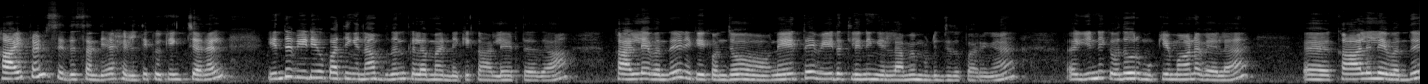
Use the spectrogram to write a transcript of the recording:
ஹாய் ஃப்ரெண்ட்ஸ் இது சந்தியா ஹெல்த்தி குக்கிங் சேனல் இந்த வீடியோ பார்த்தீங்கன்னா புதன்கிழமை இன்றைக்கி காலைல எடுத்தது? தான் காலைல வந்து இன்றைக்கி கொஞ்சம் நேற்றே வீடு க்ளீனிங் எல்லாமே முடிஞ்சது பாருங்கள் இன்றைக்கி வந்து ஒரு முக்கியமான வேலை. காலையில் வந்து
